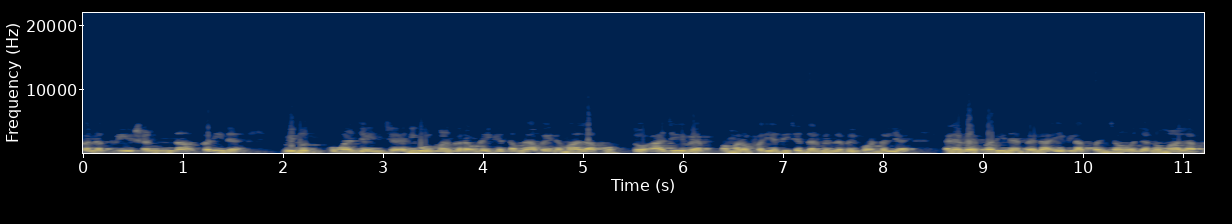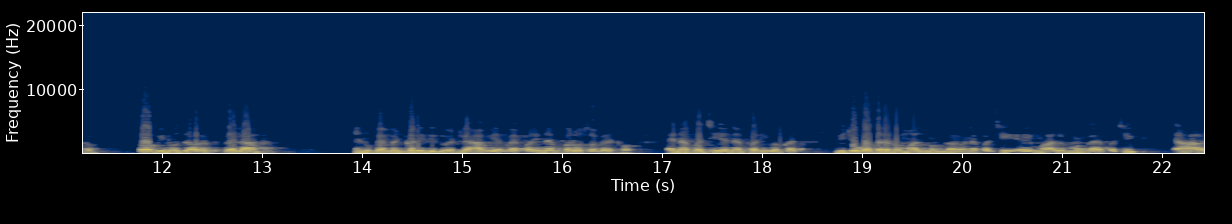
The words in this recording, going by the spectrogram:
કનક ક્રિએશન કરીને વિનોદ કુમાર જૈન છે, એની ઓળખાણ કરાવડાવી કે તમે આ ભાઈને માલ આપો. તો આ જે અમારો ફરિયાદી છે ધર્મેન્દ્રભાઈ ગોંડલિયાએ, એણે વેપારીને પહેલાં એક લાખ પંચાણું હજારનો માલ આપ્યો. તો વિનોદ રાવે પહેલાં એનું પેમેન્ટ કરી દીધું, એટલે આ વેપારીને ભરોસો બેઠો. એના પછી એને ફરી વખત બીજો વધારાનો માલ મંગાવ્યો અને પછી એ માલ મંગાવ્યા પછી આ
